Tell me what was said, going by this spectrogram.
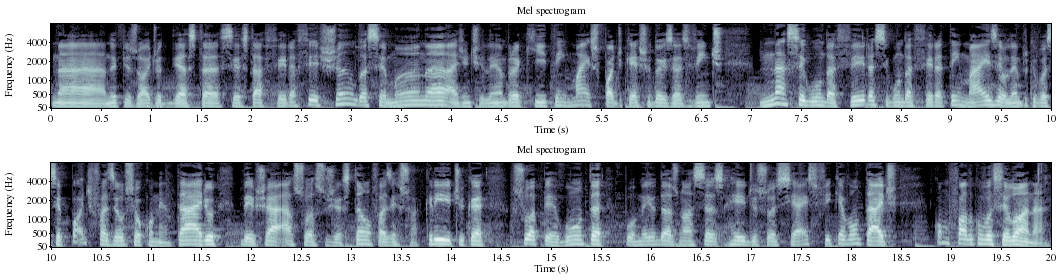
na, no episódio desta sexta-feira, fechando a semana. A gente lembra que tem mais podcast 2 às 20 na segunda-feira. Segunda-feira tem mais. Eu lembro que você pode fazer o seu comentário, deixar a sua sugestão, fazer sua crítica, sua pergunta por meio das nossas redes sociais. Fique à vontade. Como falo com você, Luana?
